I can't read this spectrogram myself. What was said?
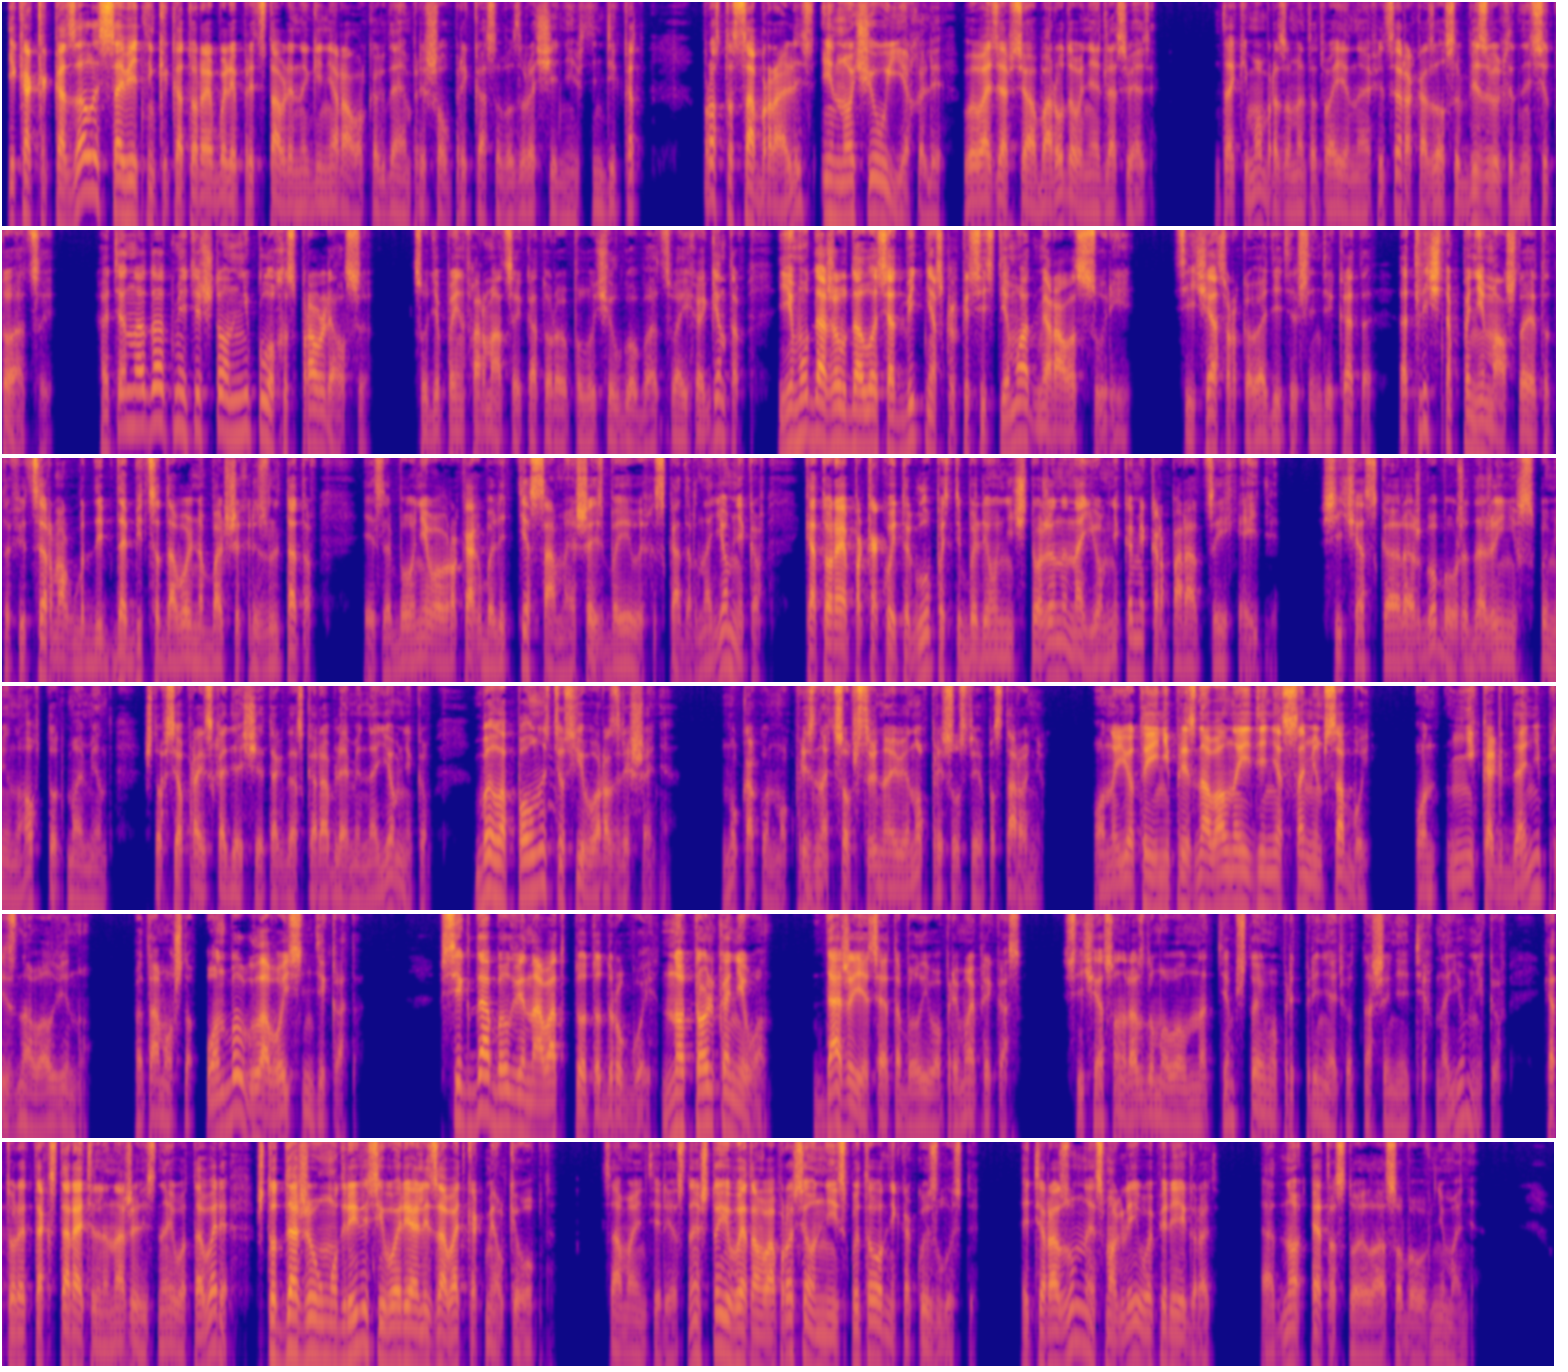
И, как оказалось, советники, которые были представлены генералу, когда им пришел приказ о возвращении в синдикат, просто собрались и ночью уехали, вывозя все оборудование для связи. Таким образом, этот военный офицер оказался в безвыходной ситуации. Хотя надо отметить, что он неплохо справлялся. Судя по информации, которую получил Гоба от своих агентов, ему даже удалось отбить несколько систем у адмирала Сурии. Сейчас руководитель синдиката отлично понимал, что этот офицер мог бы добиться довольно больших результатов, если бы у него в руках были те самые шесть боевых эскадр наемников, которые по какой-то глупости были уничтожены наемниками корпорации Хейди. Сейчас Скаарашгоба уже даже и не вспоминал в тот момент, что все происходящее тогда с кораблями наемников было полностью с его разрешения. Ну как он мог признать собственную вину в присутствии посторонних? Он ее-то и не признавал наедине с самим собой. Он никогда не признавал вину, потому что он был главой синдиката. Всегда был виноват кто-то другой, но только не он, даже если это был его прямой приказ. Сейчас он раздумывал над тем, что ему предпринять в отношении тех наемников, которые так старательно нажились на его товаре, что даже умудрились его реализовать как мелкий опыт. Самое интересное, что и в этом вопросе он не испытывал никакой злости. Эти разумные смогли его переиграть. Одно это стоило особого внимания.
